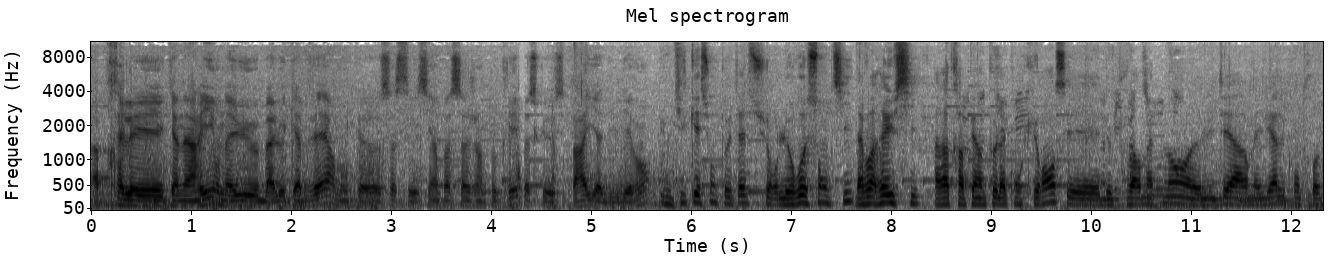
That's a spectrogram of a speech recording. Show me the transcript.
Après les Canaries, on a eu bah, le Cap Vert, donc euh, ça c'est aussi un passage un peu clé, parce que c'est pareil, il y a du dévent. Une petite question peut-être sur le ressenti d'avoir réussi à rattraper un peu la concurrence et de pouvoir maintenant euh, lutter à armes égales contre eux.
